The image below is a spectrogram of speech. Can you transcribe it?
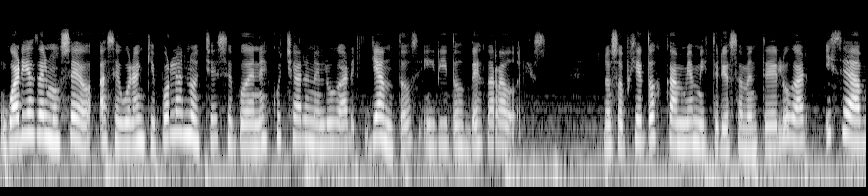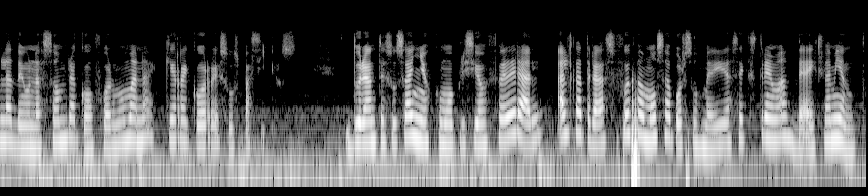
Guardias del museo aseguran que por las noches se pueden escuchar en el lugar llantos y gritos desgarradores. Los objetos cambian misteriosamente de lugar y se habla de una sombra con forma humana que recorre sus pasillos. Durante sus años como prisión federal, Alcatraz fue famosa por sus medidas extremas de aislamiento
